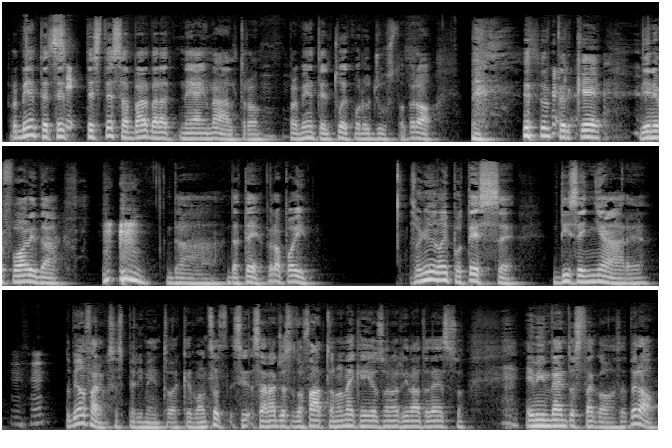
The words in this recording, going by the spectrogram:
Probabilmente te, Sì. te stessa, Barbara, ne hai un altro. Probabilmente il tuo è quello giusto, però perché viene fuori da, da, da te. Però poi, se ognuno di noi potesse disegnare, dobbiamo fare questo esperimento. Perché non so se sarà già stato fatto, non è che io sono arrivato adesso e mi invento sta cosa. Però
